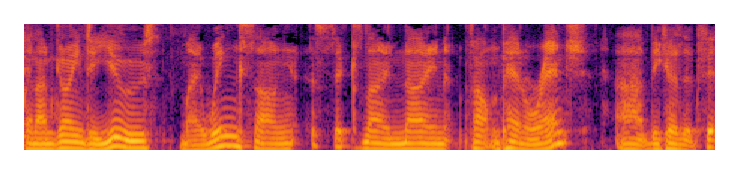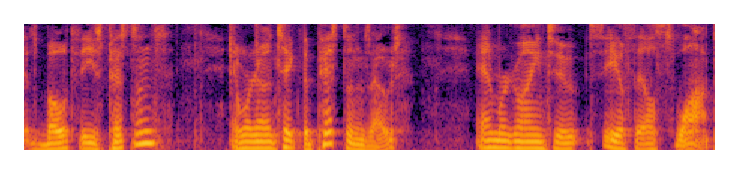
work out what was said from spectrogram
and I'm going to use my Wingsung 699 fountain pen wrench uh, because it fits both these pistons and we're going to take the pistons out and we're going to see if they'll swap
